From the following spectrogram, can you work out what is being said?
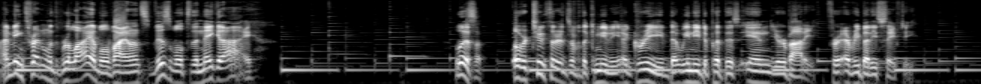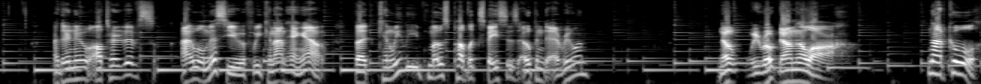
I'm being threatened with reliable violence visible to the naked eye. Listen, over two thirds of the community agreed that we need to put this in your body for everybody's safety. Are there no alternatives? I will miss you if we cannot hang out, but can we leave most public spaces open to everyone? Nope, we wrote down in the law. Not cool.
